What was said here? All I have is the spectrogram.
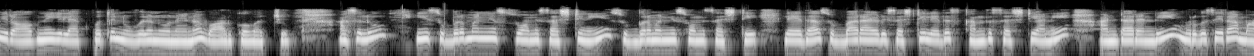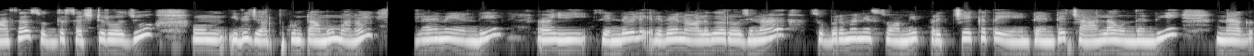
మీరు ఆవు నెయ్యి లేకపోతే నువ్వుల నూనె అయినా వాడుకోవచ్చు. అసలు ఈ సుబ్రహ్మణ్య స్వామి షష్ఠిని సుబ్రహ్మణ్య స్వామి షష్ఠి లేదా సుబ్బారాయుడు షష్ఠి లేదా స్కంద షష్ఠి అని అంటారండి. మృగశిర మాస శుద్ధ షష్ఠి రోజు ఇది జరుపుకుంటాము మనం. అలానే అండి ఈ రెండు వేల ఇరవై నాలుగో రోజున సుబ్రహ్మణ్య స్వామి ప్రత్యేకత ఏంటంటే చాలా ఉందండి. నగ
